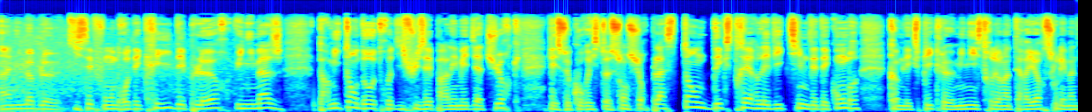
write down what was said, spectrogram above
Un immeuble qui s'effondre, des cris, des pleurs, une image parmi tant d'autres diffusées par les médias turcs. Les secouristes sont sur place, tentent d'extraire les victimes des décombres, comme l'explique le ministre de l'Intérieur Souleymane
